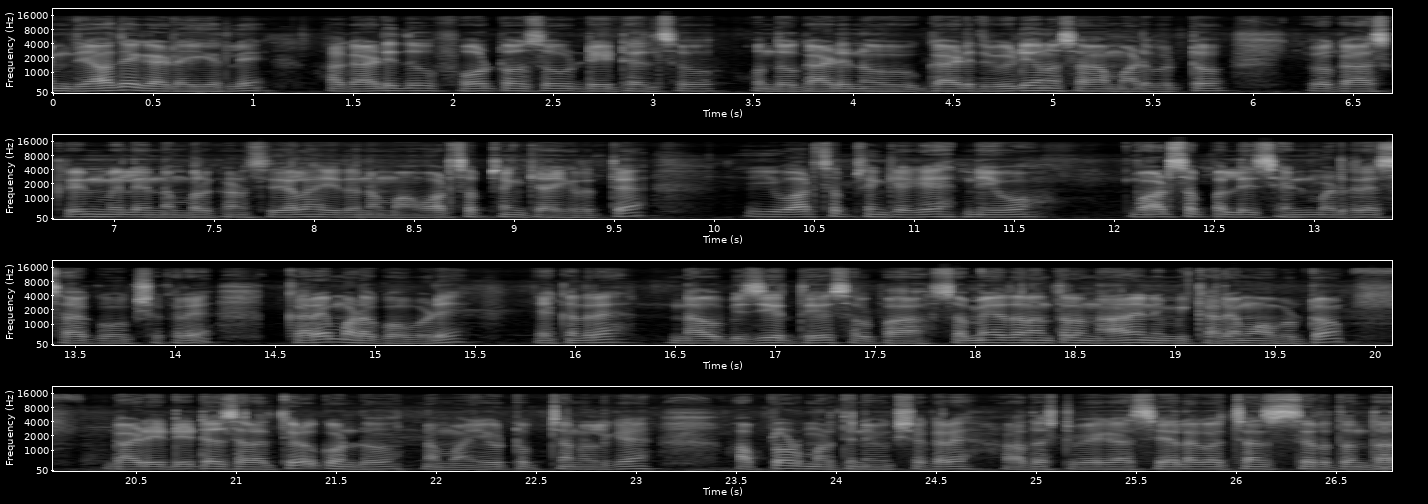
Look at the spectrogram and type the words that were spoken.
ನಿಮ್ದು ಯಾವುದೇ ಗಾಡಿ ಆಗಿರಲಿ, ಆ ಗಾಡಿದು ಫೋಟೋಸು ಡೀಟೇಲ್ಸು ಒಂದು ಗಾಡಿನೂ, ಗಾಡಿದು ವೀಡಿಯೋನೂ ಸಹ ಮಾಡಿಬಿಟ್ಟು ಇವಾಗ ಆ ಸ್ಕ್ರೀನ್ ಮೇಲೆ ನಂಬರ್ ಕಾಣಿಸ್ತಿದೆಯಲ್ಲ, ಇದು ನಮ್ಮ ವಾಟ್ಸಪ್ ಸಂಖ್ಯೆ ಆಗಿರುತ್ತೆ. ಈ ವಾಟ್ಸಪ್ ಸಂಖ್ಯೆಗೆ ನೀವು ವಾಟ್ಸಪ್ಪಲ್ಲಿ ಸೆಂಡ್ ಮಾಡಿದರೆ ಸಾಕು ವೀಕ್ಷಕರೇ. ಕರೆ ಮಾಡೋಕ್ಕೆ ಹೋಗ್ಬೇಡಿ. ಯಾಕಂದರೆ ನಾವು ಬ್ಯುಸಿ ಇರ್ತೀವಿ. ಸ್ವಲ್ಪ ಸಮಯದ ನಂತರ ನಾನೇ ನಿಮಗೆ ಕರೆ ಮಾಡಿಬಿಟ್ಟು ಗಾಡಿ ಡೀಟೇಲ್ಸ್ ಎಲ್ಲ ತಿಳ್ಕೊಂಡು ನಮ್ಮ ಯೂಟ್ಯೂಬ್ ಚಾನಲ್ಗೆ ಅಪ್ಲೋಡ್ ಮಾಡ್ತೀನಿ ವೀಕ್ಷಕರೇ. ಆದಷ್ಟು ಬೇಗ ಸೇಲ್ ಆಗೋ ಚಾನ್ಸಸ್ ಇರುತ್ತಂತ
